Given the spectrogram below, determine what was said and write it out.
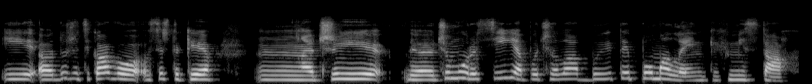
І е, дуже цікаво, все ж таки, чи е, чому Росія почала бити по маленьких містах?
